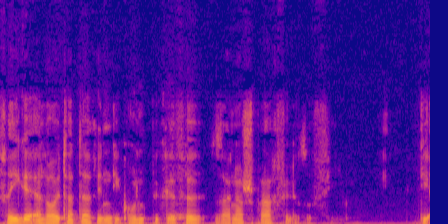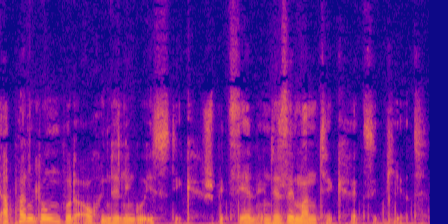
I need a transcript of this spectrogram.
Frege erläutert darin die Grundbegriffe seiner Sprachphilosophie. Die Abhandlung wurde auch in der Linguistik, speziell in der Semantik, rezipiert.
